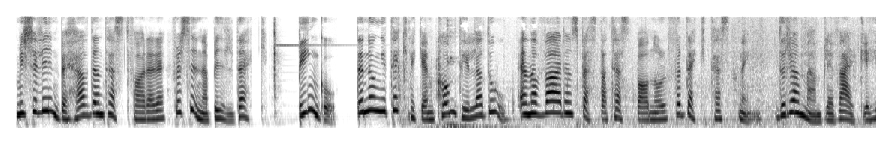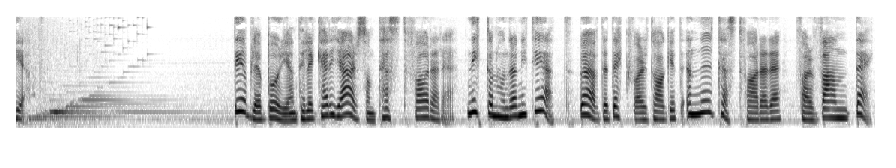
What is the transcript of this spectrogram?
Michelin behövde en testförare för sina bildäck. Bingo! Den unge teknikern kom till Ladou, en av världens bästa testbanor för däcktestning. Drömmen blev verklighet. Det blev början till en karriär som testförare. 1991 behövde däckföretaget en ny testförare för Van Däck.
